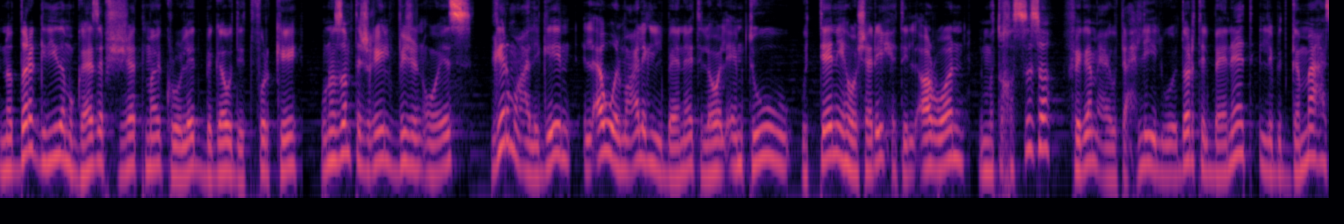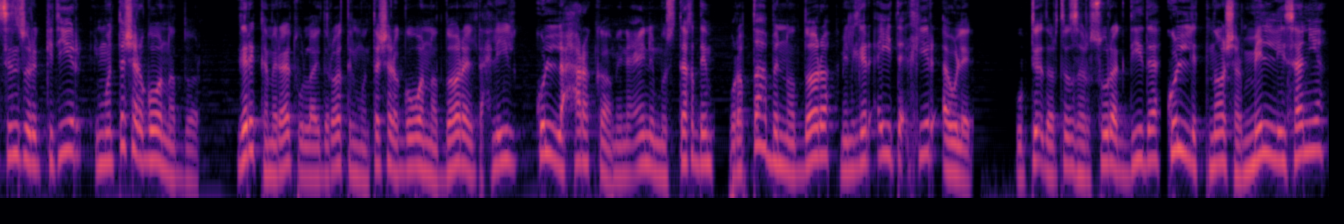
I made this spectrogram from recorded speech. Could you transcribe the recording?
النضارة الجديدة مجهزة بشاشات micro LED بجودة 4K ونظام تشغيل visionOS غير معالجين الأول معالج للبيانات اللي هو ال M2 والتاني هو شريحة ال R1 المتخصصة في جمع وتحليل وإدارة البيانات اللي بتجمعها ال sensor الكتير المنتشرة جوه النضارة. غير الكاميرات واللايدرات المنتشرة جوه النضارة لتحليل كل حركة من عين المستخدم وربطها بالنضارة من غير أي تأخير أو lag وبتقدر تظهر صورة جديدة كل 12 ملي ثانية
